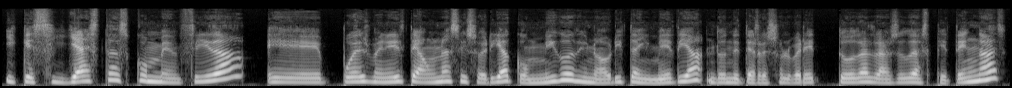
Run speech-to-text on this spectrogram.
y que si ya estás convencida, eh, puedes venirte a una asesoría conmigo de una horita y media donde te resolveré todas las dudas que tengas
